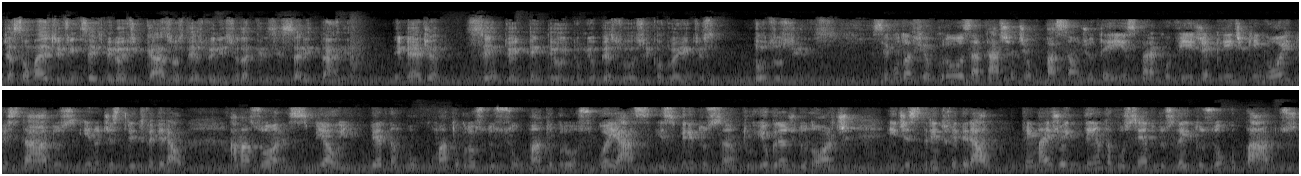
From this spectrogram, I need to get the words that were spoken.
Já são mais de 26 milhões de casos desde o início da crise sanitária. Em média, 188 mil pessoas ficam doentes todos os dias. Segundo a Fiocruz, a taxa de ocupação de UTIs para a Covid é crítica em oito estados e no Distrito Federal. Amazonas, Piauí, Pernambuco, Mato Grosso do Sul, Mato Grosso, Goiás, Espírito Santo, Rio Grande do Norte e Distrito Federal têm mais de 80% dos leitos ocupados.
